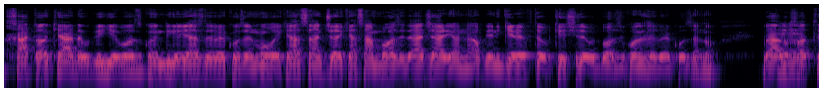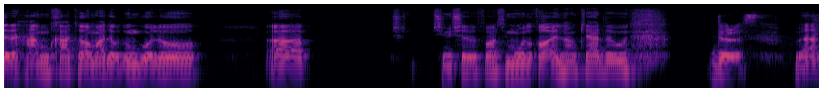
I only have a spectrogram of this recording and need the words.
خطا کرده بود به یه بازیکن دیگه از لورکوزن. موقعی که اصلا جایی که اصلا بازی در جریان نبود. یعنی گرفته بود کشیده بود بازیکن لورکوزن و به خاطر همون خطا آمده بود اون گلو چی میشه به فارسی؟ ملقائل هم کرده بود. درست. و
